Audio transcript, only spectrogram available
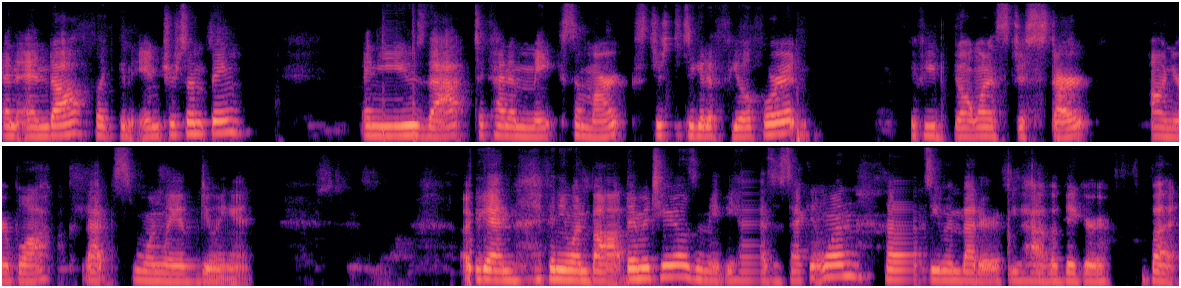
an end off like an inch or something, and use that to kind of make some marks just to get a feel for it. If you don't want to just start on your block, that's one way of doing it. Again, if anyone bought their materials and maybe has a second one, that's even better if you have a bigger, but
